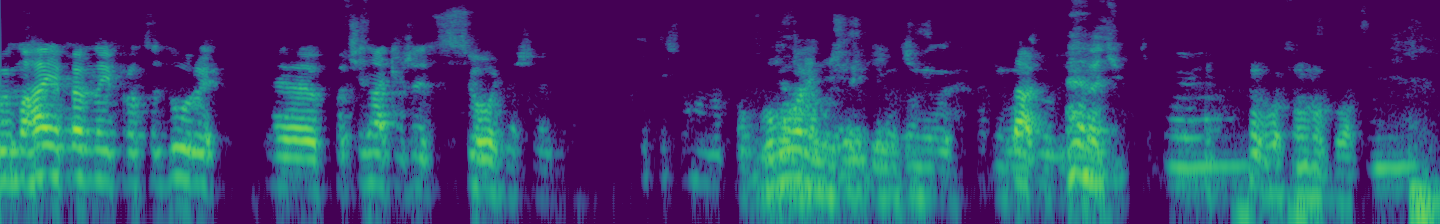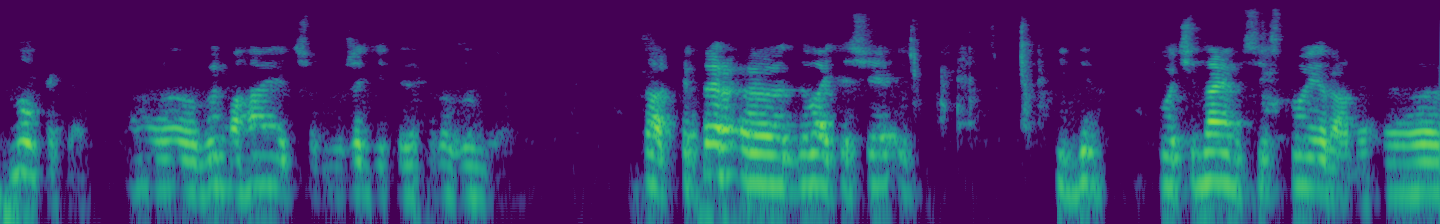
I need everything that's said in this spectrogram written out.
вимагає певної процедури е, починати вже з сьогоднішнього. те. Обговорення? Так. Восьмому класі. Ну, е, вимагають, щоб вже діти розуміли. Так, тепер е, давайте ще іде- починаємо з сільської ради. Е,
